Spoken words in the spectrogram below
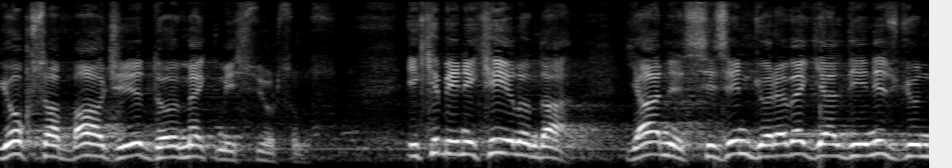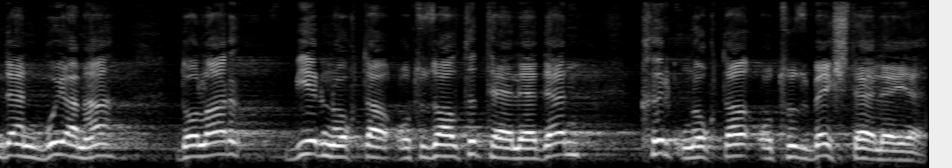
yoksa bağcıyı dövmek mi istiyorsunuz? 2002 yılında yani sizin göreve geldiğiniz günden bu yana dolar 1.36 TL'den 40.35 TL'ye,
